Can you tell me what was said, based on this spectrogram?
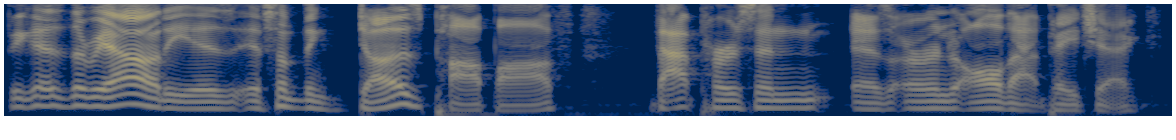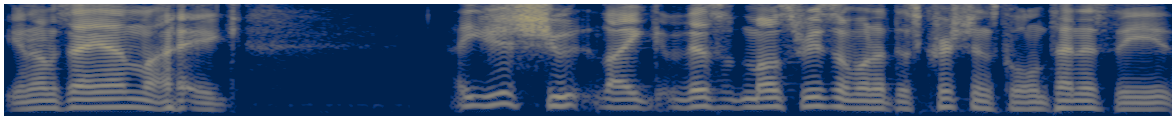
because the reality is if something does pop off that person has earned all that paycheck. You know what i'm saying? Like you just shoot like this most recent one at this Christian school in Tennessee.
